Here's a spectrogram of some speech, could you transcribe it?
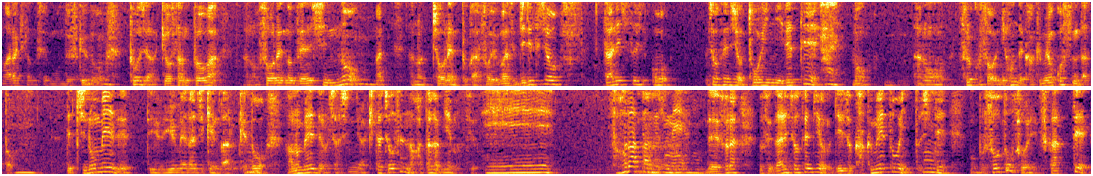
荒木さんの専門ですけど、当時は共産党はあの総連の前身の,、まあ、あの朝連とかそういう、まあ、事実上在日を朝鮮人を党員に入れて、はい、もうあのそれこそ日本で革命を起こすんだと。で血のメーデーっていう有名な事件があるけど、うん、あのメーデーの写真には北朝鮮の旗が見えますよ。へえ。そうだったんですね、でそれは要するに在日朝鮮人を事実上革命党員として、もう武装闘争に使って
